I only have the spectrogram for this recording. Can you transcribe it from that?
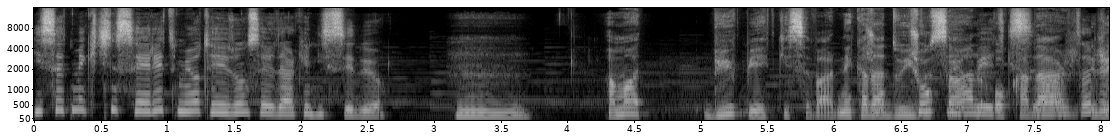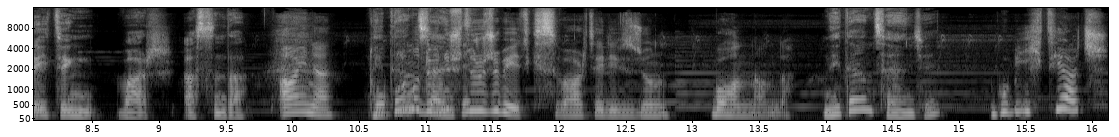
hissetmek için seyretmiyor, televizyon seyrederken hissediyor. Hmm. Ama büyük bir etkisi var. Ne kadar Çok- çok duygusal bir o kadar var, tabii. rating var aslında. Aynen. Toplumu sence? dönüştürücü bir etkisi var televizyonun bu anlamda. Neden sence? Bu bir ihtiyaç.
